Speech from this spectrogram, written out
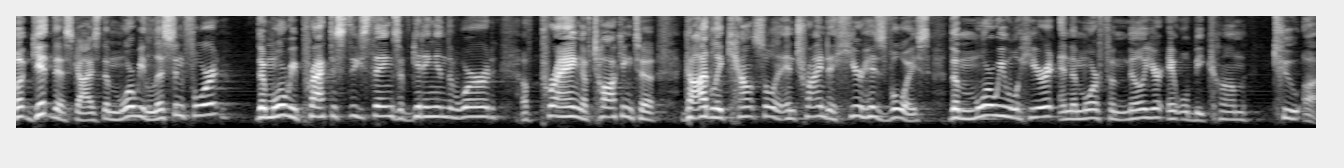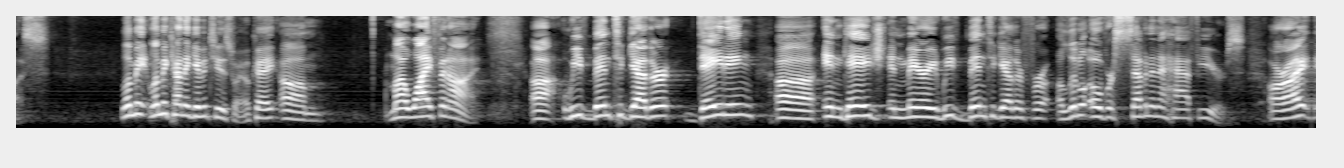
But get this, guys, the more we listen for it, the more we practice these things of getting in the Word, of praying, of talking to godly counsel, and trying to hear His voice, the more we will hear it and the more familiar it will become to us. Let me, let me kind of give it to you this way, okay? Um, my wife and I, uh, we've been together, dating, uh, engaged, and married. We've been together for a little over seven and a half years. All right?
